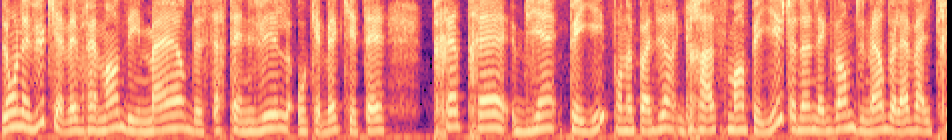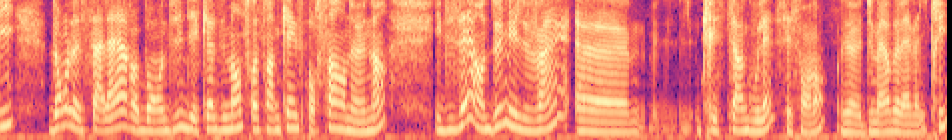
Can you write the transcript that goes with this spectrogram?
Là, on a vu qu'il y avait vraiment des maires de certaines villes au Québec qui étaient très, très bien payés, pour ne pas dire grassement payés. Je te donne l'exemple du maire de la Valtrie, dont le salaire a bondi de quasiment 75% en un an. Il disait en 2020, euh, Christian Goulet, c'est son nom, euh, du maire de la Valtrie,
